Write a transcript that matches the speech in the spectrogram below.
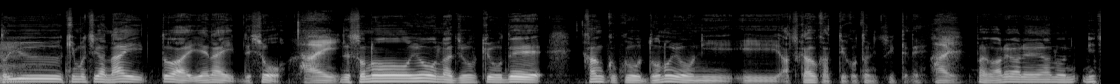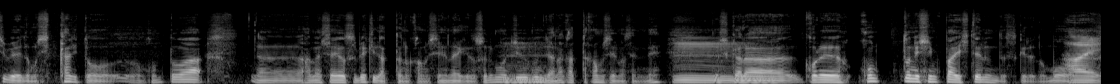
という気持ちがないとは言えないでしょう。はい、でそのような状況で韓国をどのように扱うかということについてね、はい、やっぱり我々あの日米でもしっかりと本当は話し合いをすべきだったのかもしれないけどそれも十分じゃなかったかもしれませんね。ですからこれ本当に心配してるんですけれども、はい、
